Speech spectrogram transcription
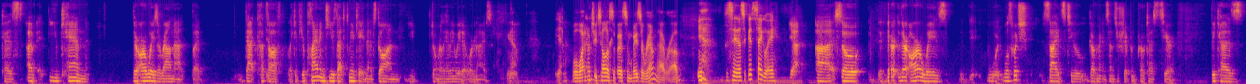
because you can. There are ways around that, but that cuts off. Like if you're planning to use that to communicate and then it's gone, you don't really have any way to organize. Yeah. Yeah. Well, why don't you tell us about some ways around that, Rob? Yeah. Say that's a good segue. Yeah. Uh, so there there are ways. We'll switch sides to government censorship and protests here, because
